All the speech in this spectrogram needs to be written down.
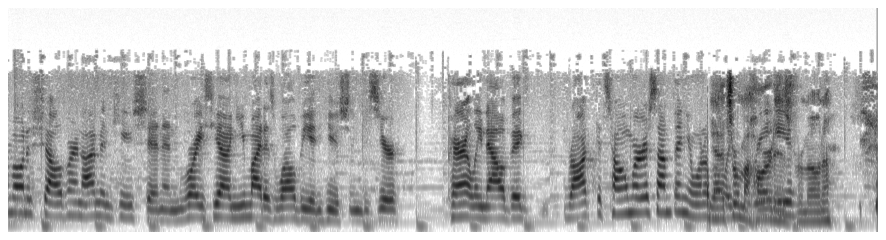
Ramona Shelburne. I'm in Houston, and Royce Young, you might as well be in Houston because you're apparently now a big Rockets homer or something. You want to? Yeah, that's where my heart is, Ramona.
